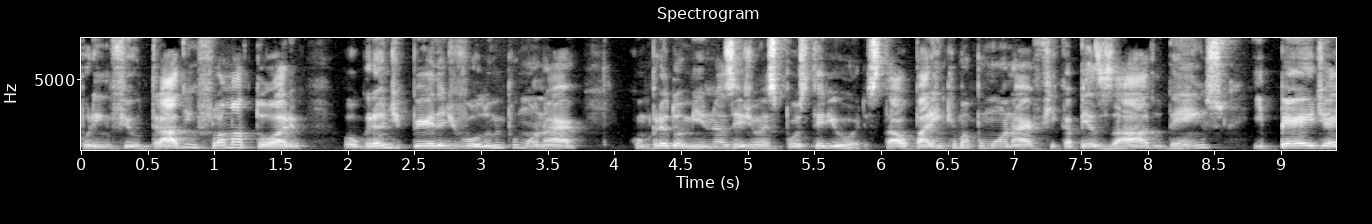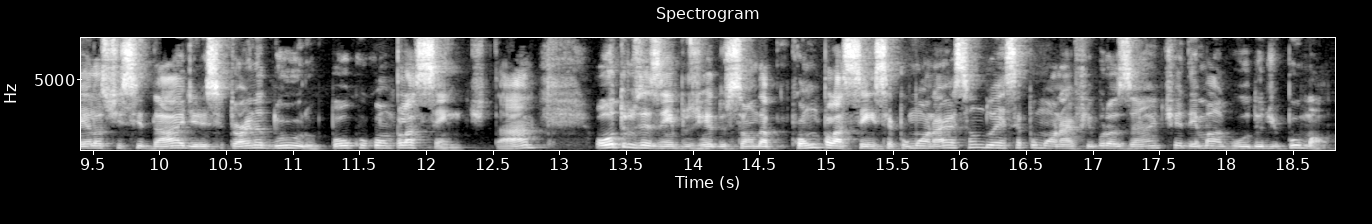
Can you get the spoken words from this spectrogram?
por infiltrado inflamatório ou grande perda de volume pulmonar com predomínio nas regiões posteriores. Tá? O parênquima pulmonar fica pesado, denso e perde a elasticidade, ele se torna duro, pouco complacente. Tá? Outros exemplos de redução da complacência pulmonar são doença pulmonar fibrosante e edema agudo de pulmão.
